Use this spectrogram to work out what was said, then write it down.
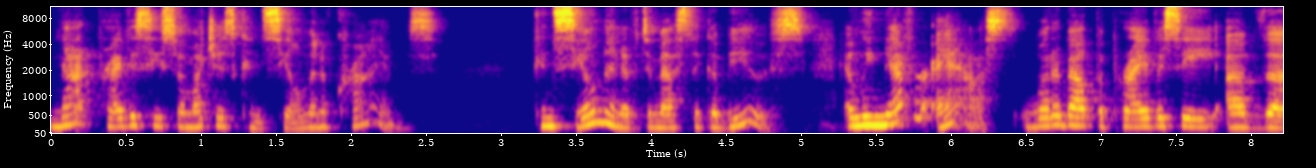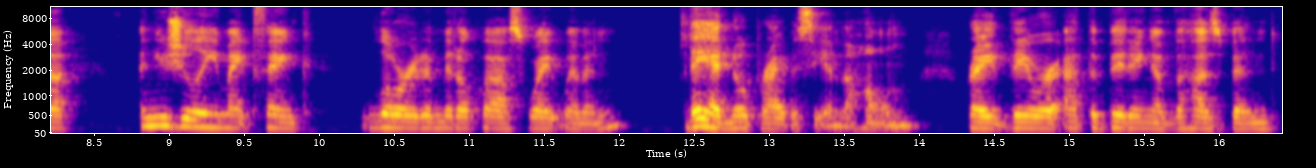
not privacy so much as concealment of crimes, concealment of domestic abuse. And we never asked, what about the privacy of the, and usually you might think lower to middle class white women, they had no privacy in the home, right? They were at the bidding of the husband,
